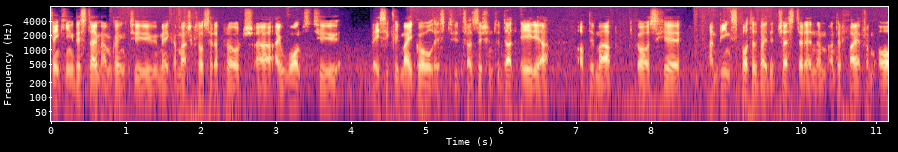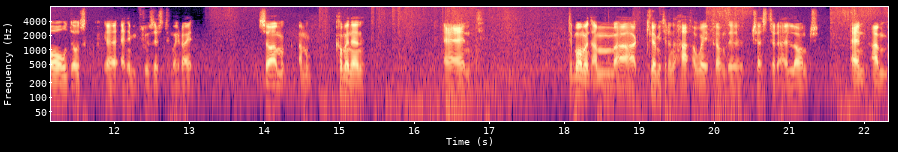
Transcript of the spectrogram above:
thinking this time I'm going to make a much closer approach. Uh, I want to, basically my goal is to transition to that area of the map because here I'm being spotted by the Chester and I'm under fire from all those uh, enemy cruisers to my right. So I'm I'm coming in, and the moment I'm a kilometer and a half away from the Chester, I launch And I'm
